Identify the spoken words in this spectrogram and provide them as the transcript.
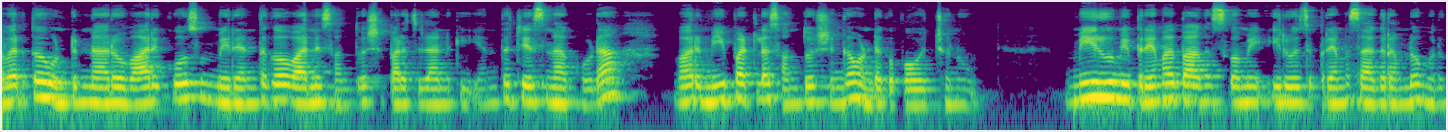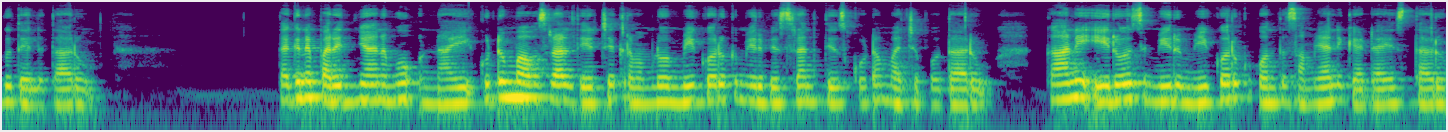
ఎవరితో ఉంటున్నారో వారి కోసం మీరు ఎంతగా వారిని సంతోషపరచడానికి ఎంత చేసినా కూడా వారు మీ పట్ల సంతోషంగా ఉండకపోవచ్చును. మీరు మీ ప్రేమ భాగస్వామి ఈరోజు ప్రేమ సాగరంలో మునుగు తేలుతారు. తగిన పరిజ్ఞానము ఉన్నాయి. కుటుంబ అవసరాలు తీర్చే క్రమంలో మీ కొరకు మీరు విశ్రాంతి తీసుకోవటం మర్చిపోతారు. కానీ ఈరోజు మీరు మీ కొరకు కొంత సమయాన్ని కేటాయిస్తారు.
